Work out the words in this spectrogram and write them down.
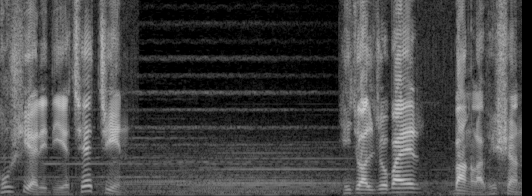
হুঁশিয়ারি দিয়েছে চীন। হিজল জোবায়ের বাংলা ভিশন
